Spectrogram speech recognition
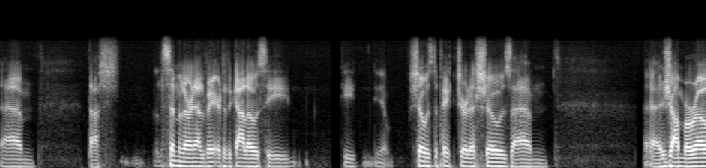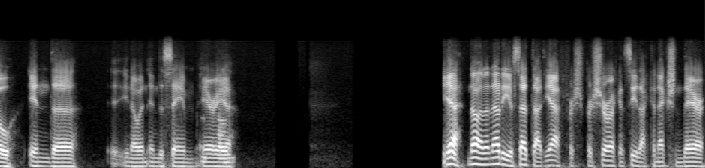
Um, that similar in Elevator to the Gallows. He he you know shows the picture that shows um, uh, Jeanne Moreau in the you know, in, in the same area. Yeah, no, now that you've said that, yeah, for for sure, I can see that connection there.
